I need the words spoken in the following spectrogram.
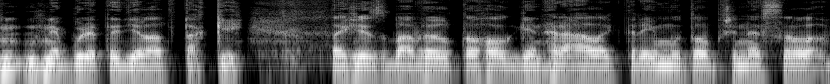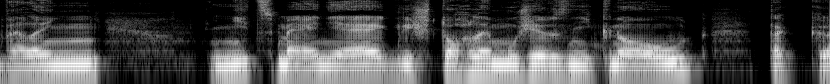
nebudete dělat taky. Takže zbavil toho generále, který mu to přinesl velení. Nicméně, když tohle může vzniknout, tak eh,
